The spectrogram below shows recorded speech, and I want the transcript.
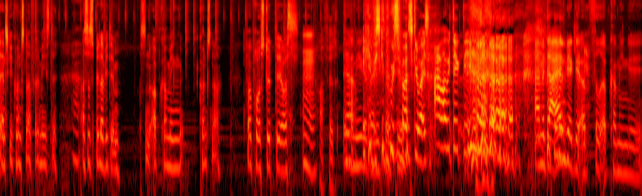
danske kunstnere for det meste. Ja. Og så spiller vi dem, sådan upcoming kunstnere, for at prøve at støtte det også. Mm. Ah, fedt. Det er Ja. mega Ikke, vi skal pusse vores glor i sådan, ah, hvor er vi dygtige. Nej, men der er en virkelig up, fed upcoming øh,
